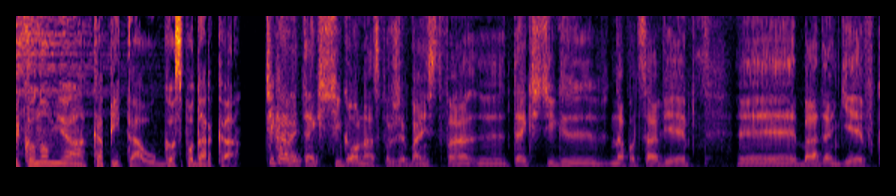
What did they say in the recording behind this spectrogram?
Ekonomia, kapitał, gospodarka. Ciekawy tekścik o nas, proszę Państwa. Y, Tekścik y, na podstawie e, badań GFK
